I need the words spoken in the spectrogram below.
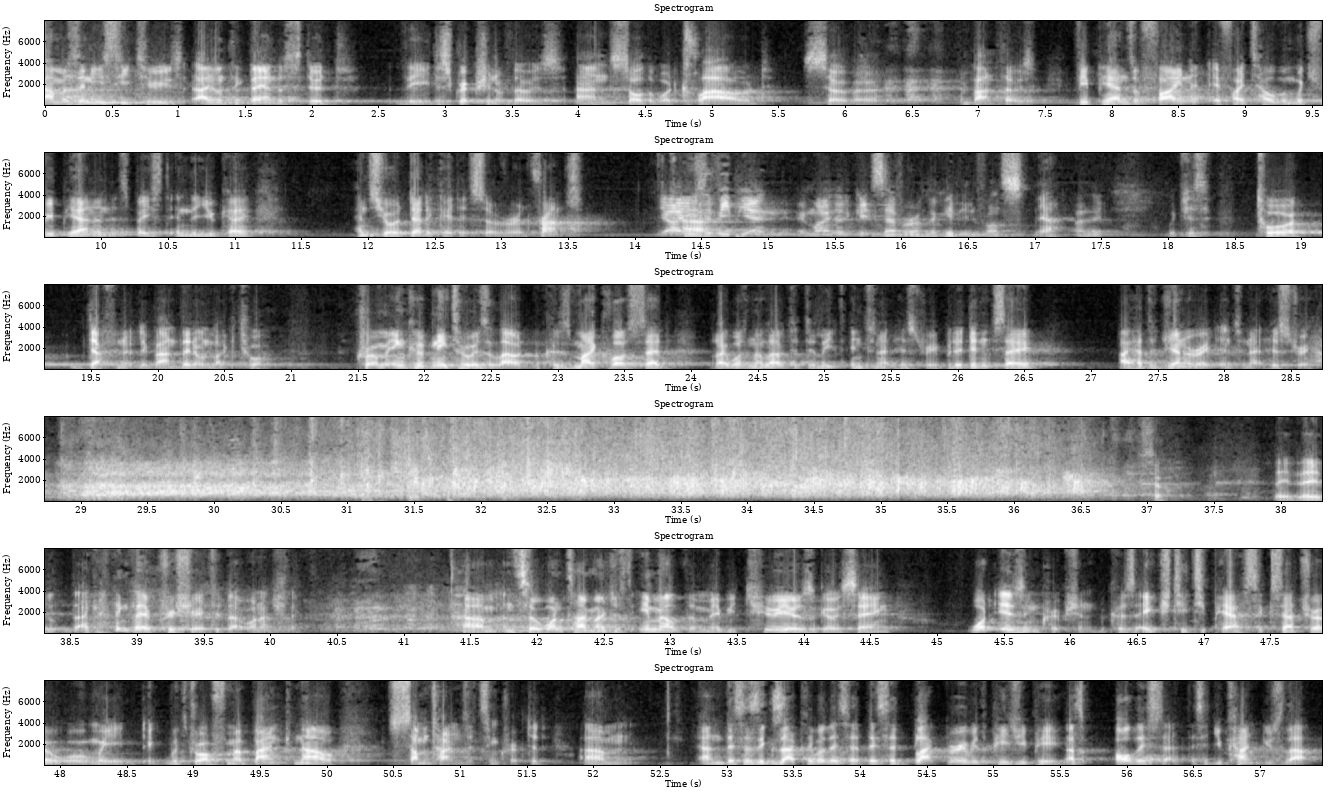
Amazon EC2s, I don't think they understood the description of those and saw the word cloud, server, and banned those. VPNs are fine if I tell them which VPN and it's based in the UK, hence your dedicated server in France. Yeah, I use uh, a VPN in my dedicated server located in France. Yeah, which is Tor, definitely banned. They don't like Tor. Chrome Incognito is allowed because my clause said that I wasn't allowed to delete internet history, but it didn't say I had to generate internet history. so they, they, I think they appreciated that one actually. Um, and so one time I just emailed them, maybe two years ago, saying, what is encryption? Because HTTPS, etc., when we withdraw from a bank now, sometimes it's encrypted. Um, and this is exactly what they said. They said BlackBerry with PGP. That's all they said. They said, you can't use that.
